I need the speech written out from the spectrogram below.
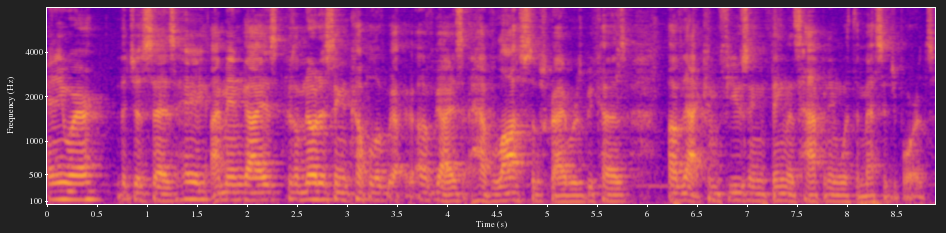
anywhere that just says, hey, I'm in guys, because I'm noticing a couple of, of guys have lost subscribers because of that confusing thing that's happening with the message boards.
